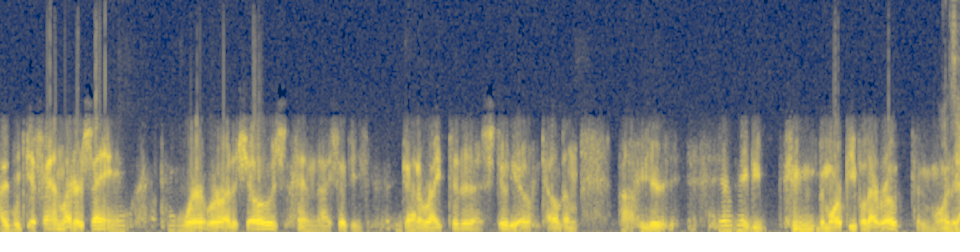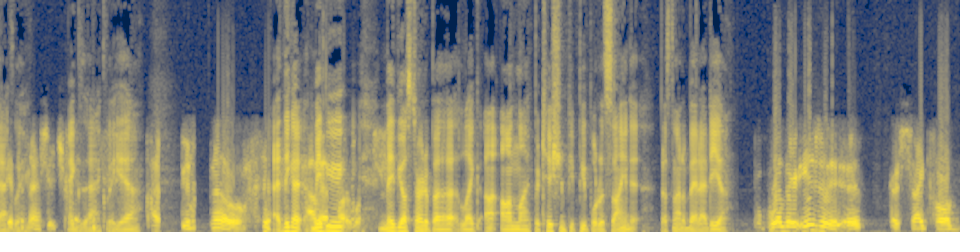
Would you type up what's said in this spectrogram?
I would get fan letters saying, "Where where are the shows?" And I said, "You've got to write to the studio and tell them uh, you're, you're maybe the more people that wrote, the more they get the message." But Exactly, yeah. I do not know. I think I, maybe that part works. maybe I'll start up a like an online petition for people to sign it. That's not a bad idea. Well, there is a, a, a site called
